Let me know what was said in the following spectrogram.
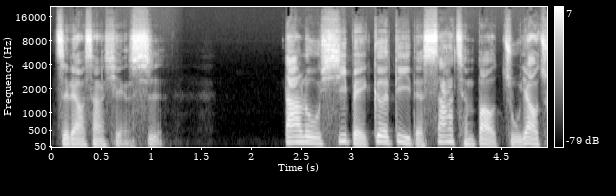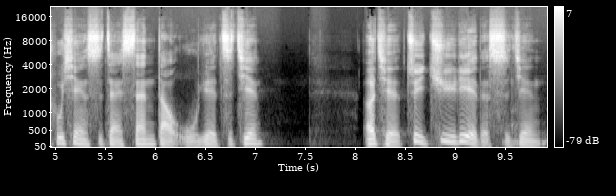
资料上显示，大陆西北各地的沙尘暴主要出现是在三到五月之间，而且最剧烈的时间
